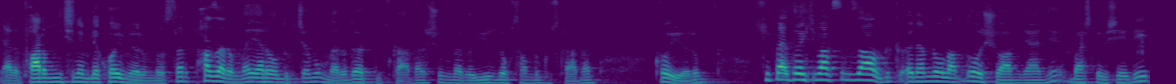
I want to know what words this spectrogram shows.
yani farmın içine bile koymuyorum dostlar. Pazarımda yer oldukça bunları 400k'dan şunları da 199k'dan koyuyorum. Süper Draki Box'ımızı aldık. Önemli olan da o şu an yani. Başka bir şey değil.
